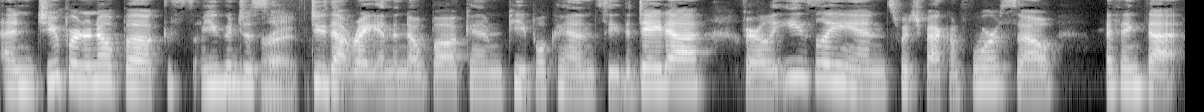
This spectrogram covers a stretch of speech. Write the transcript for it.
And Jupyter Notebooks, you can just Right. do that right in the notebook and people can see the data fairly easily and switch back and forth. So I think that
